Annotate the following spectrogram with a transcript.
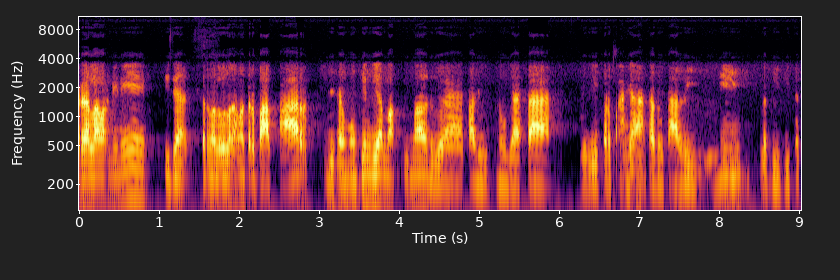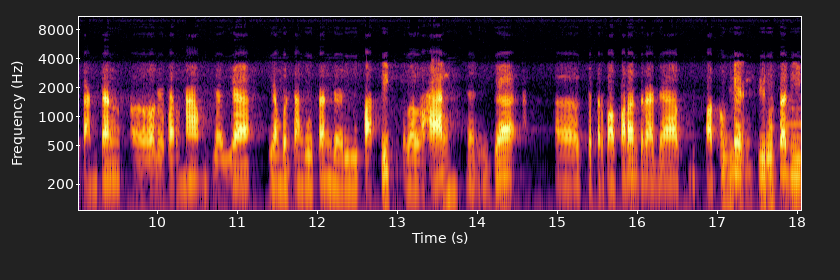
relawan ini tidak terlalu lama terpapar, bisa mungkin dia maksimal dua kali penugasan. Jadi perpanjangan satu kali ini lebih ditekankan uh, oleh karena menjaga yang bersangkutan dari fatik, kelelahan, dan juga uh, keterpaparan terhadap patogen virus tadi.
